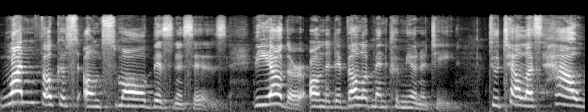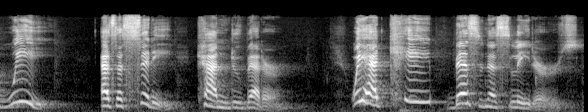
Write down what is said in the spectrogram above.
One focused on small businesses, the other on the development community, to tell us how we as a city can do better. We had key business leaders,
